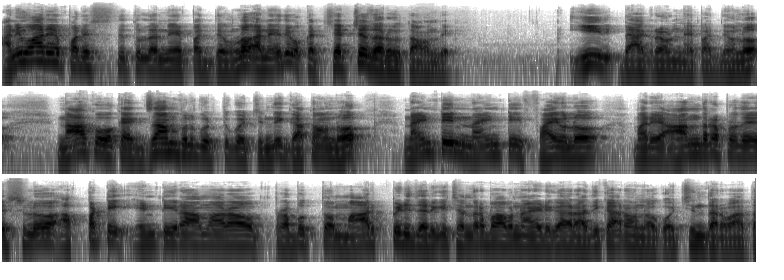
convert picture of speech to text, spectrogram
అనివార్య పరిస్థితుల నేపథ్యంలో అనేది ఒక చర్చ జరుగుతూ ఉంది. ఈ బ్యాక్గ్రౌండ్ నేపథ్యంలో నాకు ఒక ఎగ్జాంపుల్ గుర్తుకొచ్చింది. గతంలో నైన్టీన్ నైంటీ ఫైవ్లో మరి ఆంధ్రప్రదేశ్లో అప్పటి ఎన్టీ రామారావు ప్రభుత్వ మార్పిడి జరిగి చంద్రబాబు నాయుడు గారు అధికారంలోకి వచ్చిన తర్వాత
